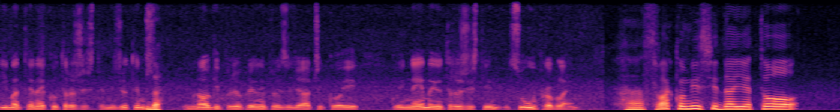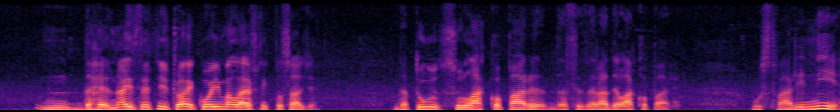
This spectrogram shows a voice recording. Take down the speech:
imate neko tržište. Međutim, Da. mnogi poljoprivredni proizvođači koji, koji nemaju tržište su u problemu. Svako misli da je to, da je najsrećniji čovjek koji ima lešnik posađen. Da tu su lako pare, da se zarade lako pare. U stvari nije.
